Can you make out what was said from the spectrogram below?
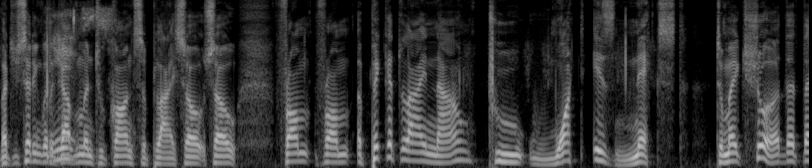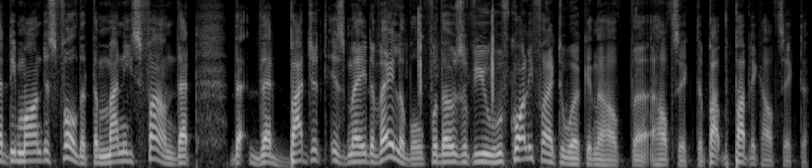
but you're sitting with a Yes. government who can't supply. So, so from from a picket line now to what is next to make sure that that demand is filled, that the money's found, that that, that budget is made available for those of you who've qualified to work in the health uh, health sector, pu- public health sector.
